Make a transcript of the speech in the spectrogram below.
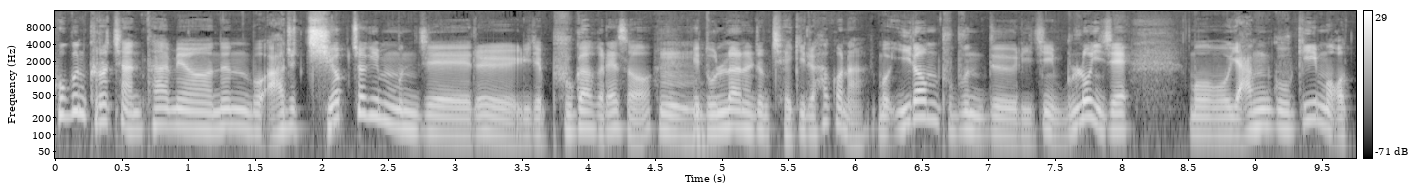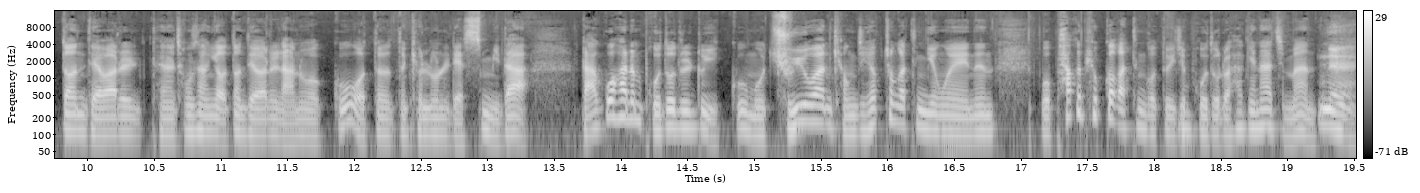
혹은 그렇지 않다면은 뭐 아주 지역적인 문제를 이제 부각을 해서 음. 이 논란을 좀 제기를 하거나 뭐 이런 부분들이지 물론 이제 뭐 양국이 뭐 어떤 대화를 정상이 어떤 대화를 나누었고 어떤 어떤 결론을 냈습니다 라고 하는 보도들도 있고 뭐 주요한 경제 협정 같은 경우에는 뭐 파급 효과 같은 것도 이제 보도를 하긴 하지만 네.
